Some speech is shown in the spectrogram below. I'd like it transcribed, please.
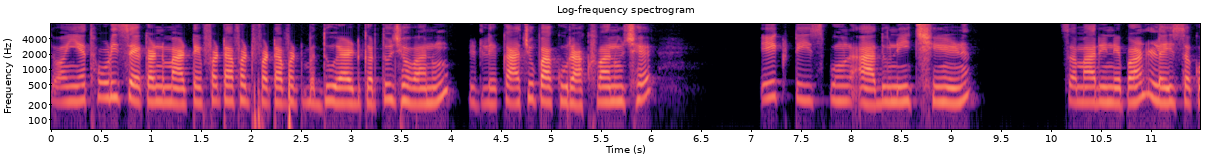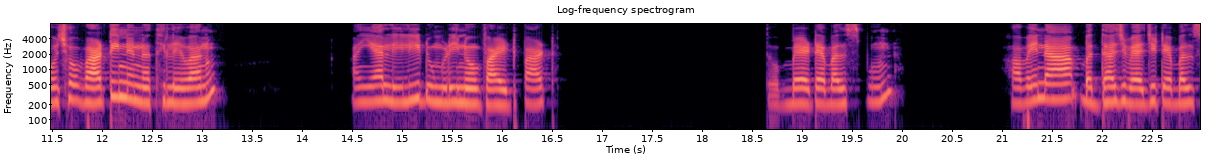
તો અહીંયા થોડી સેકન્ડ માટે ફટાફટ ફટાફટ બધું એડ કરતું જવાનું, એટલે કાચું પાકું રાખવાનું છે. એક ટીસ્પૂન આદુની છીણ સમારીને પણ લઈ શકો છો, વાટીને નથી લેવાનું. અહીંયા લીલી ડુંગળીનો વ્હાઈટ પાર્ટ. તો બે ટેબલ સ્પૂન હવેના બધા જ વેજીટેબલ્સ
